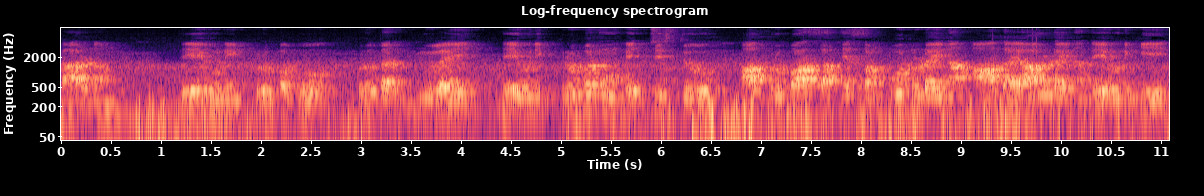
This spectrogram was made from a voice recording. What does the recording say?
కారణం దేవుని కృపకు కృతజ్ఞులై దేవుని కృపను హెచ్చిస్తూ ఆ కృపా సత్య సంపూర్ణుడైన ఆ దయాళుడైన దేవునికి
